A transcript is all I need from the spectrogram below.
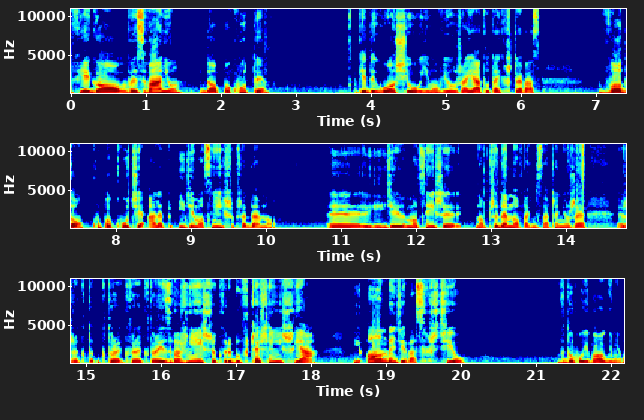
w jego wezwaniu do pokuty, kiedy głosił i mówił, że ja tutaj chrzczę was wodą ku pokucie, ale idzie mocniejszy przede mną. Y, idzie mocniejszy no, przede mną w takim znaczeniu, że, że który, który, który jest ważniejszy, który był wcześniej niż ja. I on będzie was chrzcił w duchu i w ogniu.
